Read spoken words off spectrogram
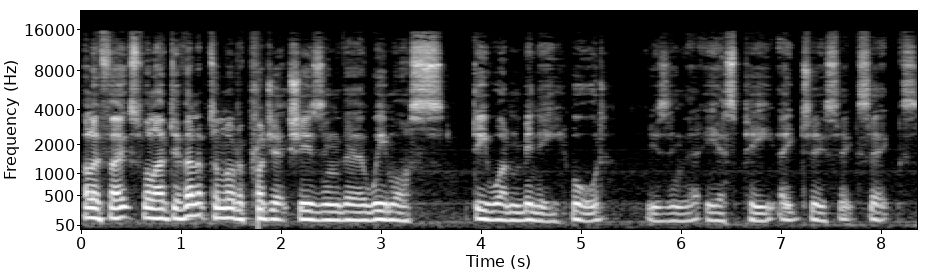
Hello folks, well I've developed a lot of projects using the Wemos D1 Mini board using the ESP8266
